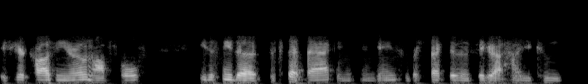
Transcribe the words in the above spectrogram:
if you're causing your own obstacles, you just need to, to step back and, and gain some perspective and figure out how you can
